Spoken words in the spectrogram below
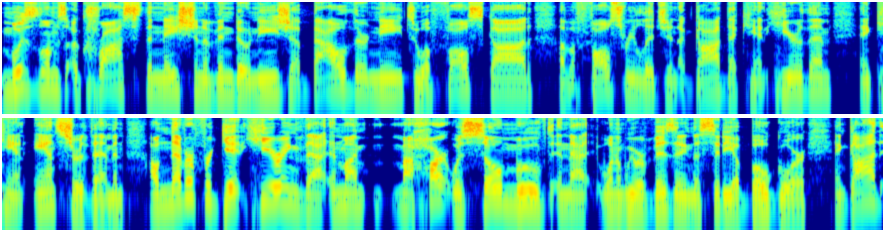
Muslims across the nation of Indonesia bow their knee to a false God of a false religion, a God that can't hear them and can't answer them. And I'll never forget hearing that in my my heart was so moved in that when we were visiting the city of Bogor, and God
